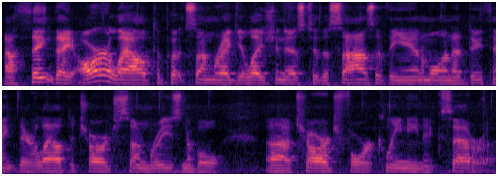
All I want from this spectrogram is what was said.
I think they are allowed to put some regulation as to the size of the animal, and I do think they're allowed to charge some reasonable uh, charge for cleaning, etc.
